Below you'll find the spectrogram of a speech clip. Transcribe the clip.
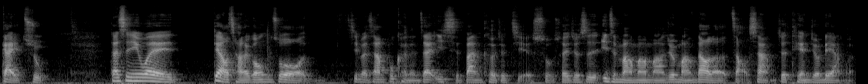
盖住，但是因为调查的工作基本上不可能在一时半刻就结束，所以就是一直忙忙忙，就忙到了早上，就天就亮了。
